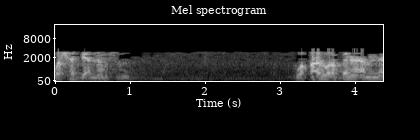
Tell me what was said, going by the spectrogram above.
واشهد بأننا مسلمون. وقالوا ربنا آمنا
